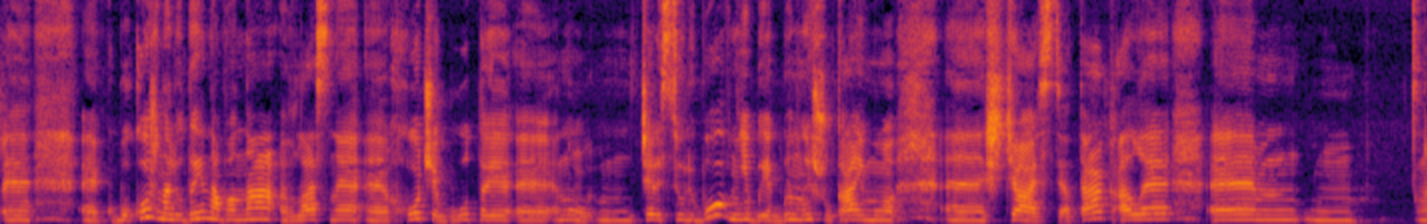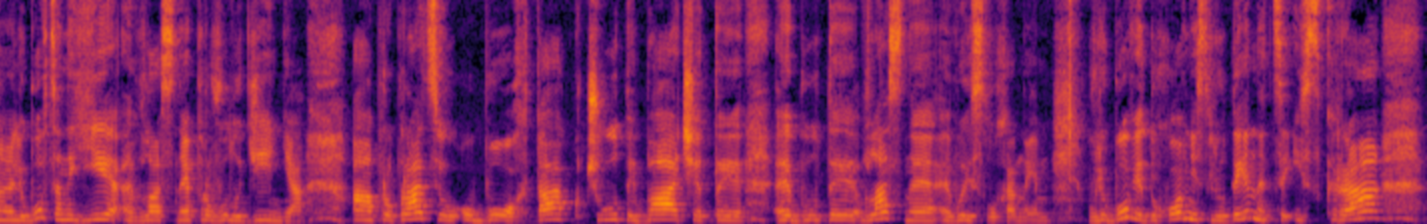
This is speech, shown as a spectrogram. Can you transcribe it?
бо кожна людина, вона власне хоче бути ну, через цю любов, ніби якби ми шукаємо щастя, так? але е, е, любов це не є е, власне про володіння, а про працю обох, так? чути, бачити, е, бути власне вислуханим. В любові духовність людини це іскра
